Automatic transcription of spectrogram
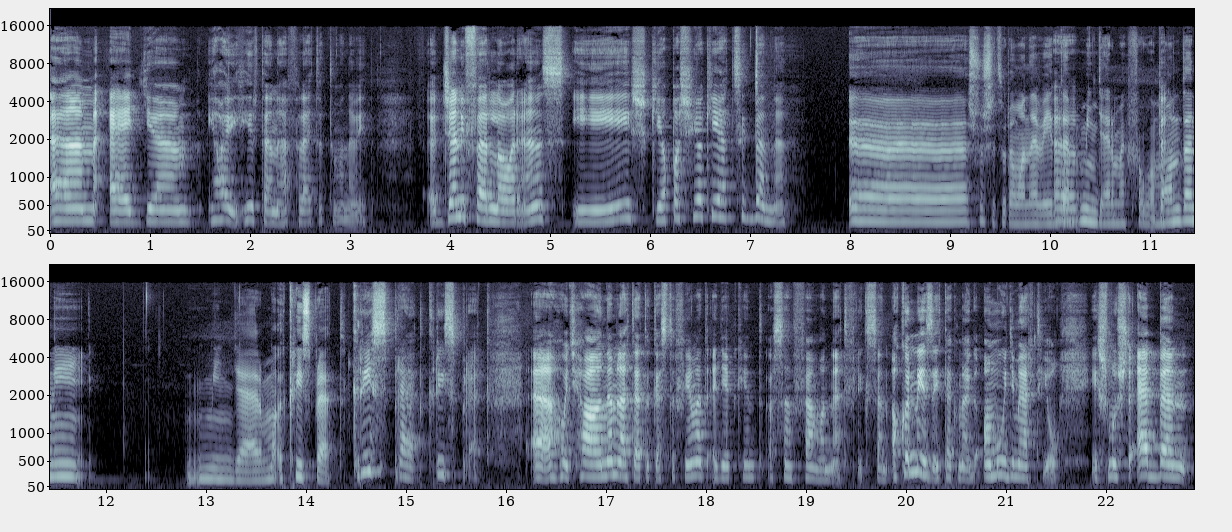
Um, egy, um, jaj, hirtelen elfelejtettem a nevét. Jennifer Lawrence és ki a pasi, aki játszik benne? Ö, sose tudom a nevét, de Ö, mindjárt meg fogom be- mondani. Mindjárt. Chris Pratt. Chris Pratt, Chris Pratt. Hogyha nem láttátok ezt a filmet, egyébként azt hiszem fenn van Netflixen, akkor nézzétek meg, amúgy mert jó. És most ebben,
